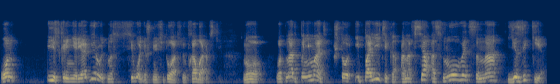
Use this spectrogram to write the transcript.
Он искренне реагирует на сегодняшнюю ситуацию в Хабаровске, но вот надо понимать, что и политика, она вся основывается на языке,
